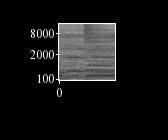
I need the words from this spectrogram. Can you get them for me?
Yeah.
